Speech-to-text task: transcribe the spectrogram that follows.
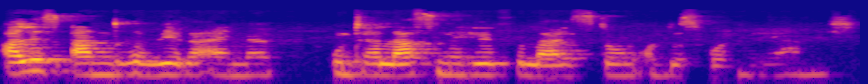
Alles andere wäre eine unterlassene Hilfeleistung und das wollen wir ja nicht.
